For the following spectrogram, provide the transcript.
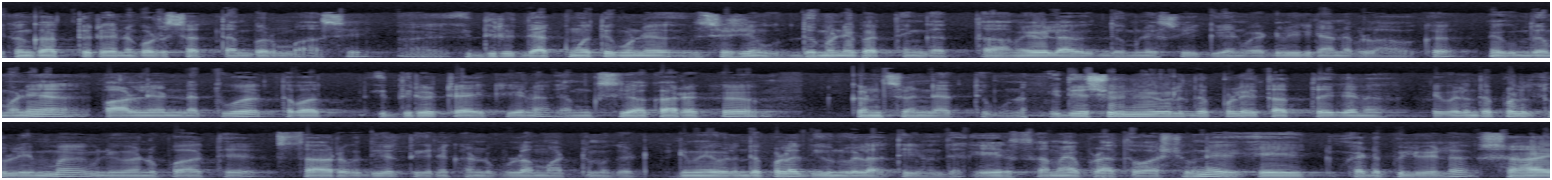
එකඟත්වයට එනකොට සැප්තැම්බර් මාසේ ඉදිරි දැක්ම තිබුණේ විශේෂයෙන් උද්දමනය පැත්තෙන් ගත්තා. මේ වෙලාවේ උද්දමනයේ සීග්‍රයන් වැඩි වීගෙන යන බලාවක මේ උද්දමනය පාලනයක් නැතුව තවත් ඉදිරියට යයි කියන යම් කිසි ආකාරයක කන්සර්න් එකක් තිබුණා. විදේශ විනිමය වෙළඳපොලේ තත්ත්වය ගැන ඒ වෙළඳපොළ තුලින්ම විනිමය අනුපාතය ස්ථාර විදියට තීරණය කරන්න පුළුවන් මට්ටමකට විනිමය වෙළඳපොළ දියුණු වෙලා තියෙනද ඒක තමයි අපට අවශ්‍ය වුණේ. ඒ වැඩපිළිවෙල සහාය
